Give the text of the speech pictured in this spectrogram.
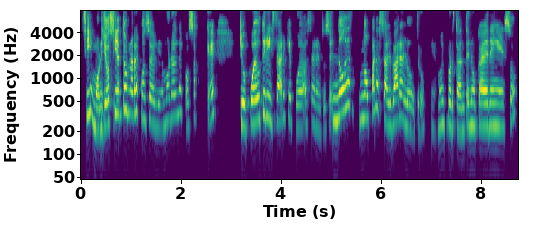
Sí, yo siento una responsabilidad moral de cosas que yo puedo utilizar y que puedo hacer. Entonces, no, no para salvar al otro, que es muy importante no caer en eso,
